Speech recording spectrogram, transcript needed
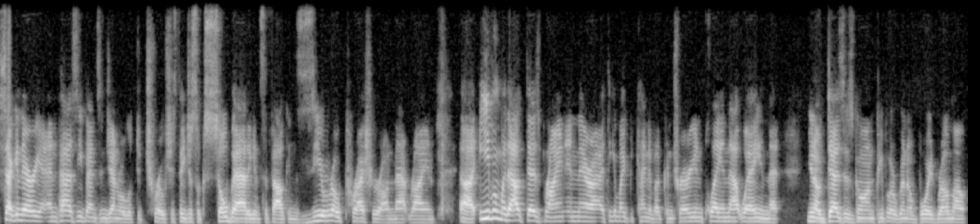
secondary and pass defense in general looked atrocious. They just looked so bad against the Falcons. Zero pressure on Matt Ryan. Uh, even without Dez Bryant in there, I think it might be kind of a contrarian play in that way, in that, you know, Dez is gone. People are going to avoid Romo.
